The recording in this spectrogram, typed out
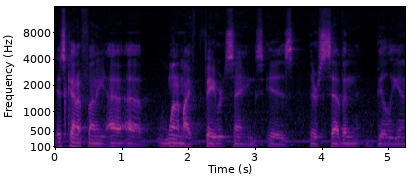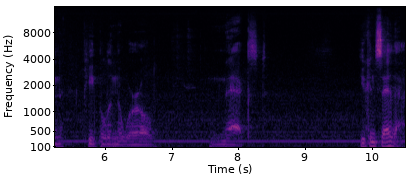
it's kind of funny. Uh, uh, one of my favorite sayings is there's 7 billion people in the world. Next. You can say that.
